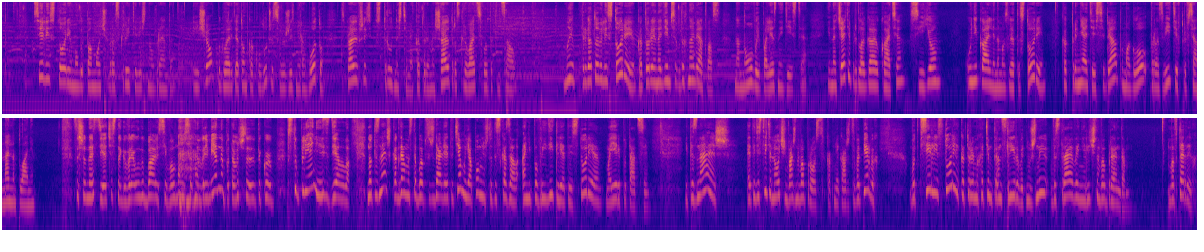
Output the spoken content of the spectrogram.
Все ли истории могут помочь в раскрытии личного бренда? И еще поговорить о том, как улучшить свою жизнь и работу, справившись с трудностями, которые мешают раскрывать свой потенциал – мы приготовили истории, которые, надеемся, вдохновят вас на новые полезные действия. И начать я предлагаю Кате с ее уникальной, на мой взгляд, истории, как принятие себя помогло в развитии в профессиональном плане. Слушай, Настя, я, честно говоря, улыбаюсь и волнуюсь одновременно, потому что такое вступление сделала. Но ты знаешь, когда мы с тобой обсуждали эту тему, я помню, что ты сказала, а не повредит ли эта история моей репутации? И ты знаешь, это действительно очень важный вопрос, как мне кажется. Во-первых, вот все ли истории, которые мы хотим транслировать, нужны выстраивание личного бренда? Во-вторых,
